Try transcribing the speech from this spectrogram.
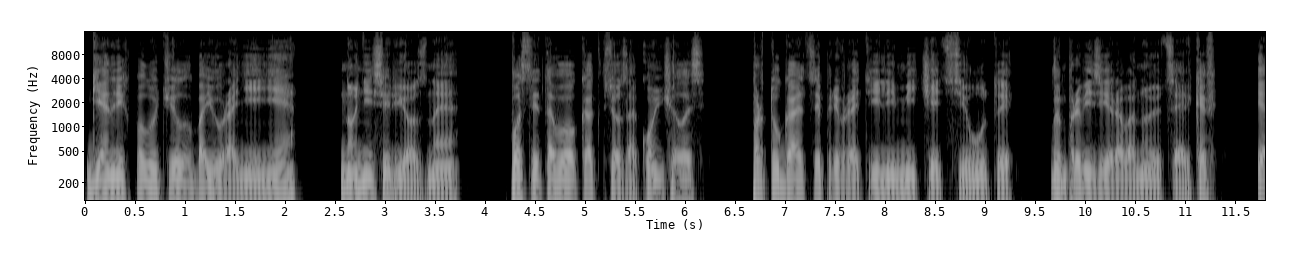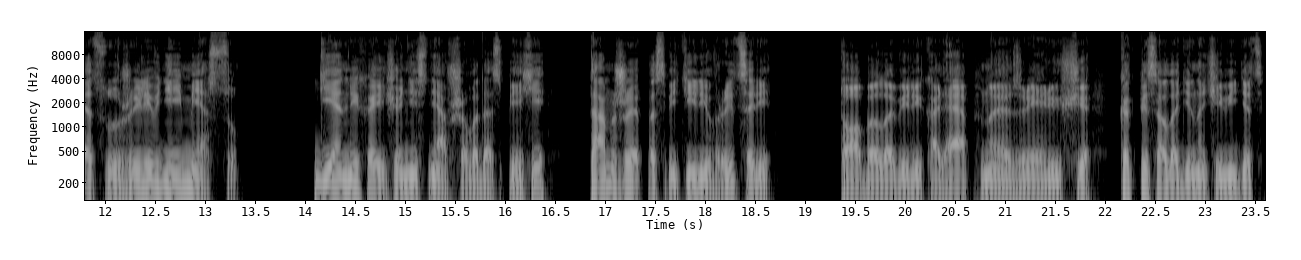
Генрих получил в бою ранение, но не серьезное. После того, как все закончилось, португальцы превратили мечеть Сиуты в импровизированную церковь и отслужили в ней мессу. Генриха, еще не снявшего доспехи, там же посвятили в рыцари. То было великолепное зрелище, как писал один очевидец,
